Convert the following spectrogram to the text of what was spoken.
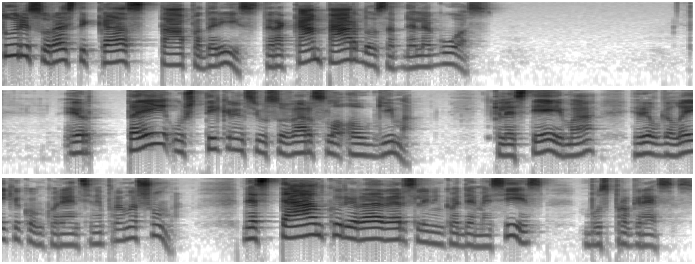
turi surasti, kas tą padarys. Tai yra, kam perduos ar deleguos. Ir tai užtikrins jūsų verslo augimą, klėstėjimą ir ilgalaikį konkurencinį pranašumą. Nes ten, kur yra verslininko dėmesys, bus progresas.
